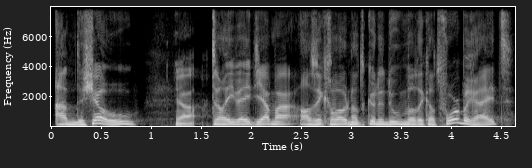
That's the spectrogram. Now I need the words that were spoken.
aan de show. ja. Terwijl je weet, ja, maar als ik gewoon had kunnen doen wat ik had voorbereid.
